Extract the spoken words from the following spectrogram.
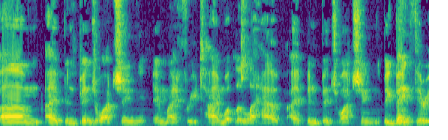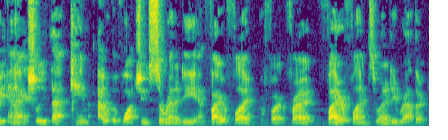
um, I've been binge watching in my free time what little I have. I've been binge watching Big Bang Theory, and actually that came out of watching Serenity and Firefly, or Fire, Firefly and Serenity rather.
